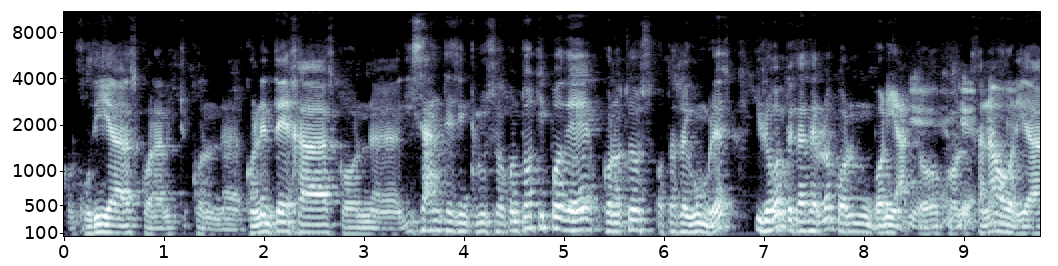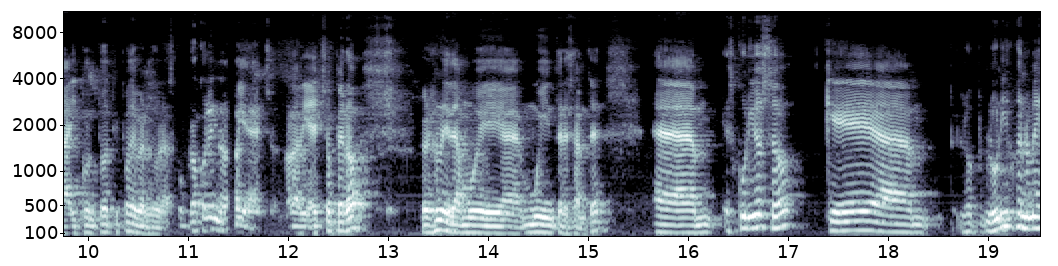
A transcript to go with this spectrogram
con judías, con, con, uh, con lentejas, con uh, guisantes incluso, con todo tipo de, con otros, otras legumbres. Y luego empecé a hacerlo con boniato, bien, con bien, zanahoria bien. y con todo tipo de verduras. Con brócoli no lo había hecho, no lo había hecho, pero, pero es una idea muy, uh, muy interesante. es curioso que lo, lo, único que no me,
